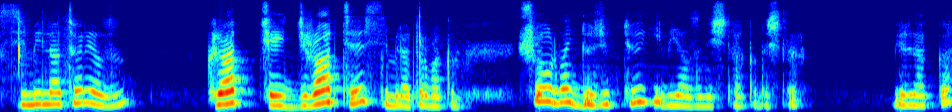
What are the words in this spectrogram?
Simülatör yazın. Krat şey Cirate simülatör bakın. Şurada gözüktüğü gibi yazın işte arkadaşlar. Bir dakika.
